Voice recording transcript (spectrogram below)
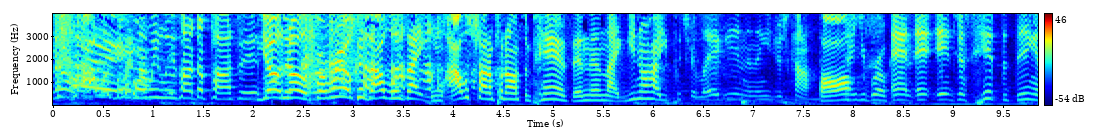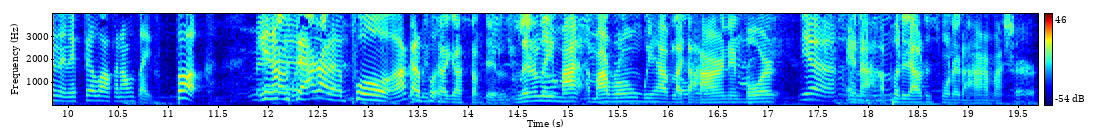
I was Before we lose our deposit. Yo, no, for real, because I was like, I was trying to put on some pants, and then like, you know how you put your leg in, and then you just kind of fall, And you broke it. and it, it just hit the thing, and then it fell off, and I was like, fuck. You know what I'm saying? I gotta pull. I gotta Let me pull. tell y'all something. Literally, my my room, we have like an ironing board, Yeah. and I, I mm-hmm. put it out this morning to iron my shirt.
